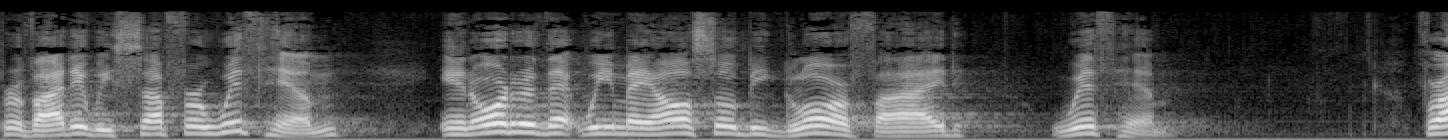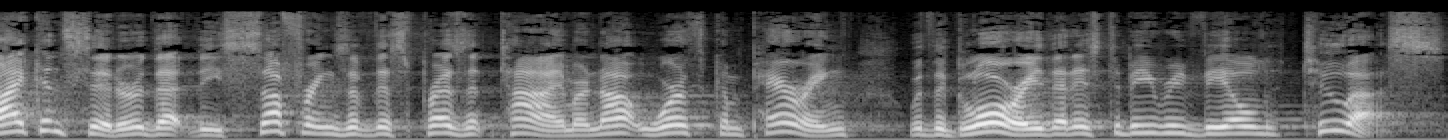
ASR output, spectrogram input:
provided we suffer with him, in order that we may also be glorified with him. For I consider that the sufferings of this present time are not worth comparing with the glory that is to be revealed to us.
